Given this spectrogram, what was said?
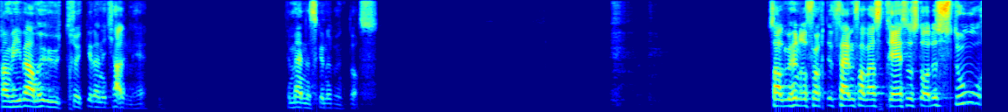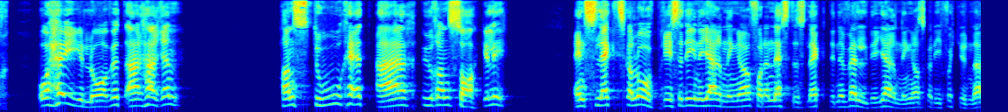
Kan vi være med å uttrykke denne kjærligheten til menneskene rundt oss? Salme 145 fra vers 3 så står det stor og høylovet er Herren. Hans storhet er uransakelig. En slekt skal lovprise dine gjerninger, for den neste slekt, dine veldige gjerninger, skal de forkynne.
